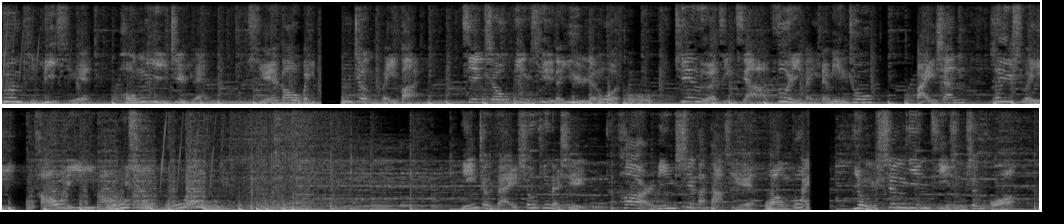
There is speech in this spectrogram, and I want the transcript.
敦品力学，弘毅致远，学高为真正为范，兼收并蓄的育人沃土，天鹅颈下最美的明珠，白山黑水，桃李无数无数。您正在收听的是哈尔滨师范大学广播，用声音技术生活。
